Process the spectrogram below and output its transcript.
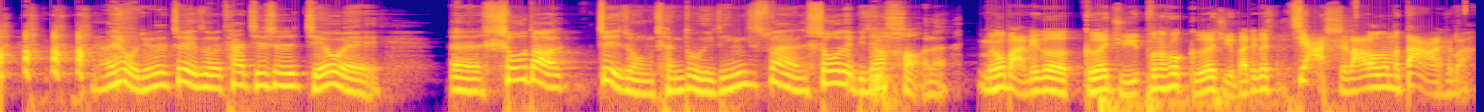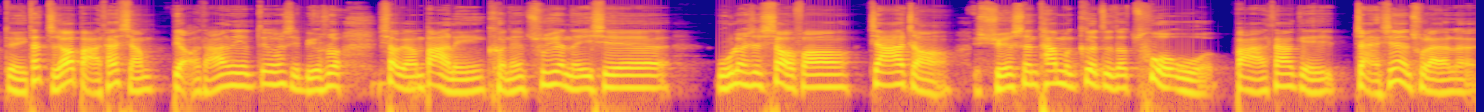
而且我觉得这一座它其实结尾，呃，收到这种程度已经算收的比较好了。没有把这个格局，不能说格局，把这个架势拉到那么大，是吧？对他只要把他想表达的那些东西，比如说校园霸凌可能出现的一些，无论是校方、家长、学生他们各自的错误，把它给展现出来了，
